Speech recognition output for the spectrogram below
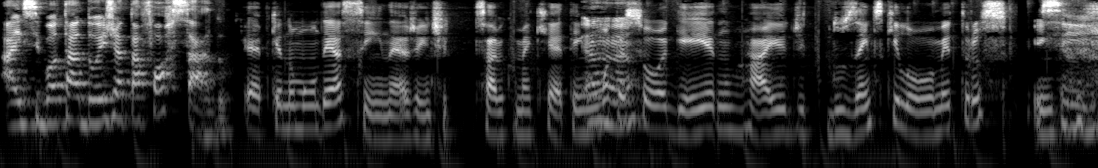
Aí se botar dois já tá forçado. É, porque no mundo é assim, né? A gente sabe como é que é. Tem uma pessoa gay num raio de 200 quilômetros. Então... Sim.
